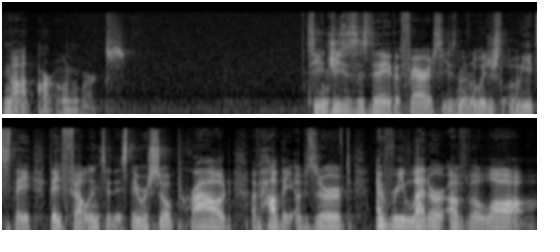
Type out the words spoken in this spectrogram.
not our own works. See, in Jesus' day, the Pharisees and the religious elites, they, they fell into this. They were so proud of how they observed every letter of the law,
